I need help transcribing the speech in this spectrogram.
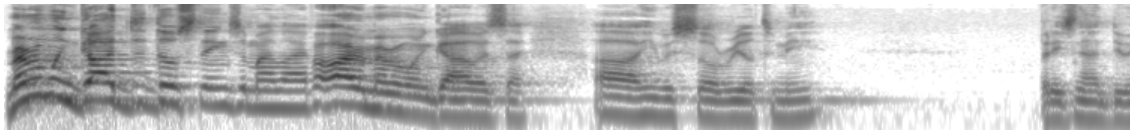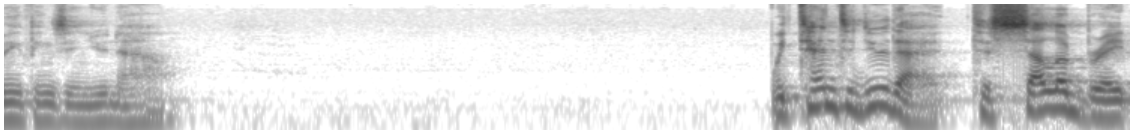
Remember when God did those things in my life? Oh, I remember when God was like, oh, he was so real to me. But he's not doing things in you now. We tend to do that, to celebrate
